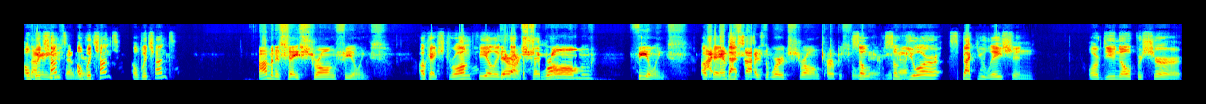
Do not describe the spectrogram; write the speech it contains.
a I'm witch hunt. A witch hunt. A witch hunt. I'm going to say strong feelings. Okay, strong feelings. There are the strong feelings. Okay, I emphasize the word strong purposefully So, there. so your speculation, or do you know for sure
